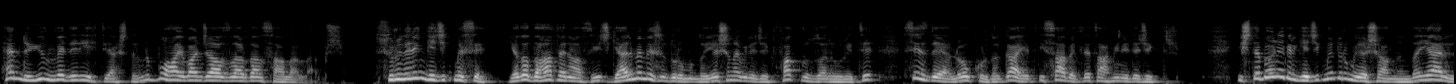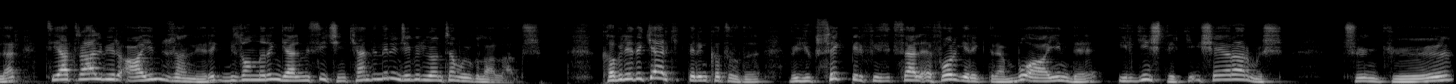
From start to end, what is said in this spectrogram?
hem de yün ve deri ihtiyaçlarını bu hayvancağızlardan sağlarlarmış. Sürülerin gecikmesi ya da daha fenası hiç gelmemesi durumunda yaşanabilecek fakru zarureti siz değerli okurda gayet isabetle tahmin edecektir. İşte böyle bir gecikme durumu yaşandığında yerliler tiyatral bir ayin düzenleyerek bizonların gelmesi için kendilerince bir yöntem uygularlarmış. Kabiledeki erkeklerin katıldığı ve yüksek bir fiziksel efor gerektiren bu ayin de ilginçtir ki işe yararmış. Çünkü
